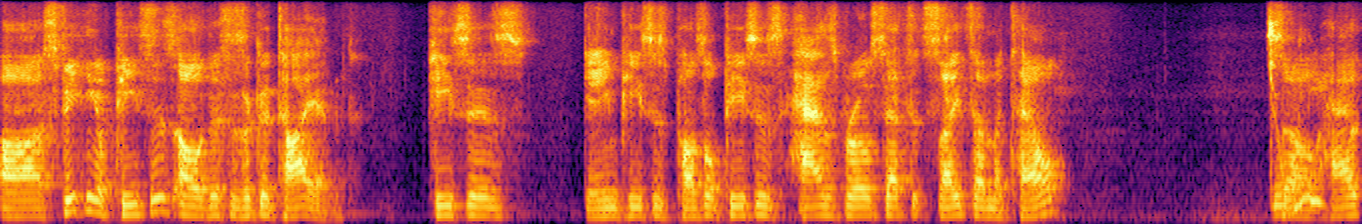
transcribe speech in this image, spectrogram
Uh, speaking of pieces, oh, this is a good tie-in. Pieces, game pieces, puzzle pieces. Hasbro sets its sights on Mattel. Do so we- ha-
